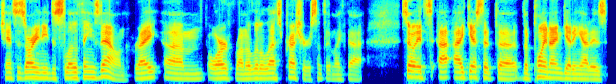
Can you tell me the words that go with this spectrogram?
chances are you need to slow things down, right? Um, or run a little less pressure, or something like that. So it's, I, I guess that the the point I'm getting at is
